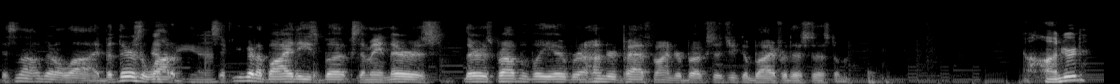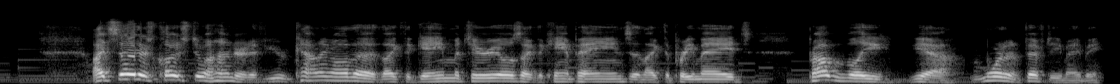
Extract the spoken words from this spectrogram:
It's not gonna lie, but there's a lot of books. If you're gonna buy these books, I mean, there's there's probably over a hundred Pathfinder books that you can buy for this system. A hundred? I'd say there's close to a hundred if you're counting all the like the game materials, like the campaigns and like the pre-mades. Probably, yeah, more than fifty, maybe.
